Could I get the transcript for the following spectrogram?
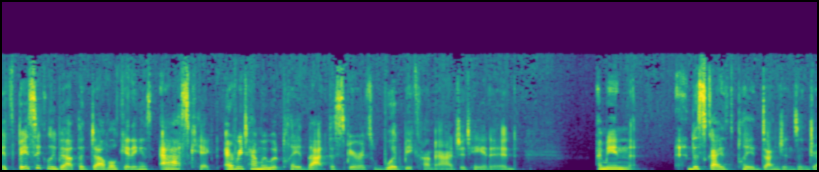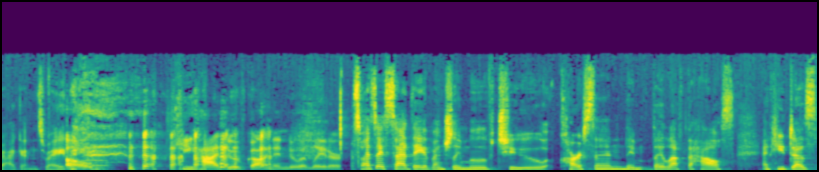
It's basically about the devil getting his ass kicked. Every time we would play that, the spirits would become agitated. I mean, this guy's played Dungeons and Dragons, right? Oh, he had to have gotten into it later. So as I said, they eventually moved to Carson. They they left the house, and he does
